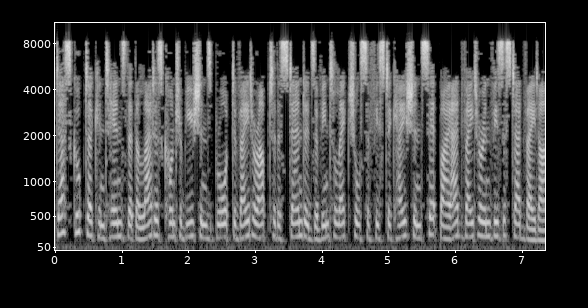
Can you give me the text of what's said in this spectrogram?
Dasgupta contends that the latter's contributions brought Dvaita up to the standards of intellectual sophistication set by Advaita and Visistadvaita.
